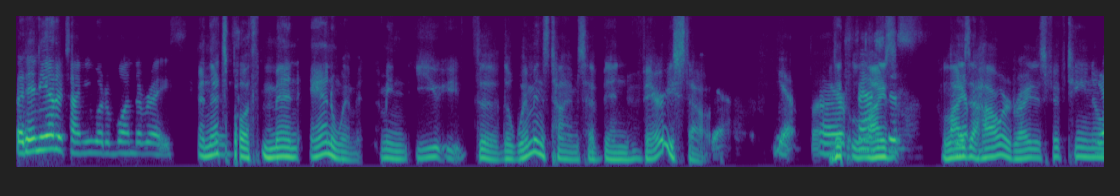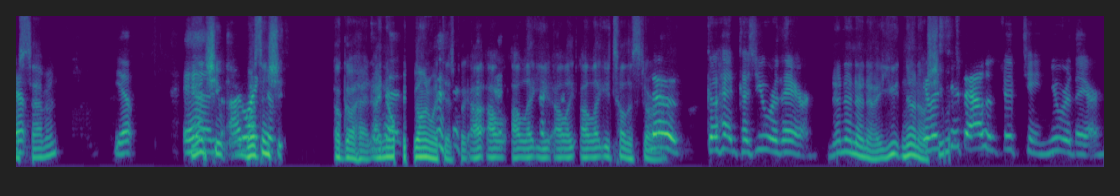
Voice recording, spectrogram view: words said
but any other time you would have won the race. And that's both men and women. I mean, you the the women's times have been very stout. Yeah, yeah. Our Liza, Liza yep. Howard, right, is fifteen oh seven. Yep. And, she like wasn't to, she. Oh, go ahead. Go I know ahead. you're going with this, but I'll, I'll, I'll let you. I'll, I'll let you tell the story. No, Go ahead, because you were there. No, no, no, no. You no, no. It was 2015. You were there.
